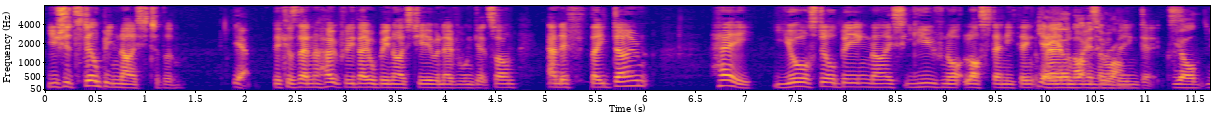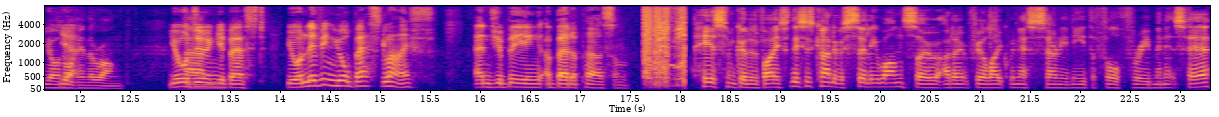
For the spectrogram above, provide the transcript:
you should still be nice to them Yeah. because then hopefully they will be nice to you and everyone gets on. And if they don't, hey, you're still being nice. You've not lost anything. Yeah, They're you're the not ones in the who are wrong. being dicks. You're you're not in the wrong. You're um, doing your best. You're living your best life, and you're being a better person. Here's some good advice. This is kind of a silly one, so I don't feel like we necessarily need the full three minutes here.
